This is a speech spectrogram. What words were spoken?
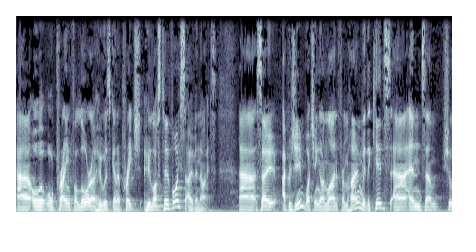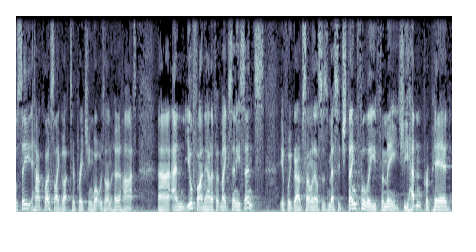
uh, or, or praying for Laura who was going to preach, who lost her voice overnight. Uh, so I presume watching online from home with the kids, uh, and um, she'll see how close I got to preaching what was on her heart. Uh, and you'll find out if it makes any sense if we grab someone else's message. Thankfully for me, she hadn't prepared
